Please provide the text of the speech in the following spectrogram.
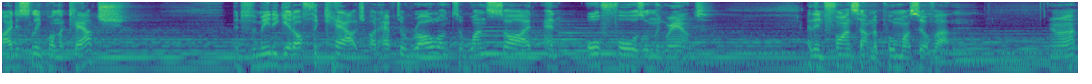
I had to sleep on the couch. And for me to get off the couch, I'd have to roll onto one side and all fours on the ground. And then find something to pull myself up. All right?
